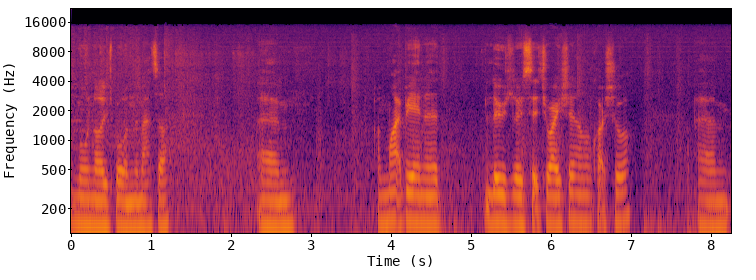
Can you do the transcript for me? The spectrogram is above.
more knowledgeable in the matter. Um, I might be in a lose-lose situation. I'm not quite sure, um,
